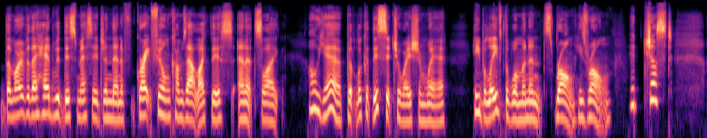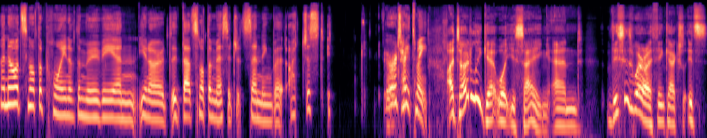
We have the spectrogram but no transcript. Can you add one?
them over the head with this message. And then a great film comes out like this, and it's like, oh, yeah, but look at this situation where he believed the woman and it's wrong. He's wrong. It just, I know it's not the point of the movie, and, you know, th- that's not the message it's sending, but I just, it irritates me. I totally get what you're saying, and this is where I think actually it's.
